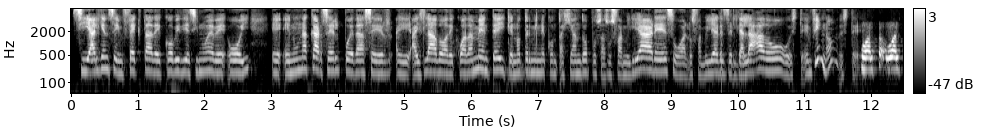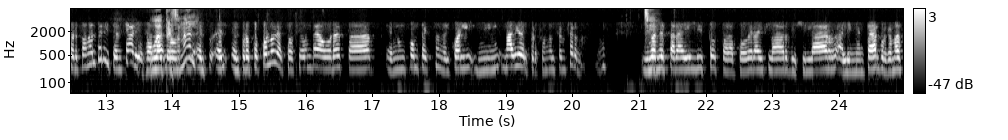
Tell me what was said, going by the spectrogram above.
si alguien se infecta de COVID-19 hoy eh, en una cárcel pueda ser eh, aislado adecuadamente y que no termine contagiando pues a sus familiares o a los familiares del de al lado, o este, en fin, ¿no? Este, o, al, o al personal penitenciario. O, al personal. el, el, protocolo de actuación de ahora está en un contexto en el cual nadie del personal se enferma. Y van a estar ahí listos para poder aislar, vigilar, alimentar, porque además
